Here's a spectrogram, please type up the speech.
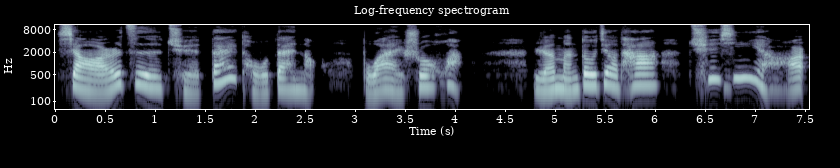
小儿子却呆头呆脑，不爱说话。人们都叫他缺心眼儿。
